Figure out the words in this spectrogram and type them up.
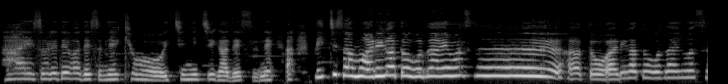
はい、それではですね、今日一日がですね、あ、ピッチさんもありがとうございます。ハートありがとうございます。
